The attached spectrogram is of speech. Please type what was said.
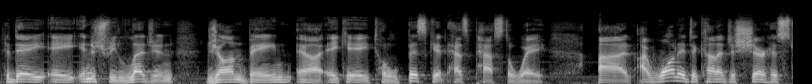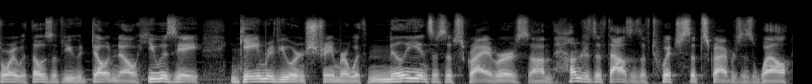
today a industry legend, John Bain, uh, aka Total Biscuit, has passed away. Uh, I wanted to kind of just share his story with those of you who don't know. He was a game reviewer and streamer with millions of subscribers, um, hundreds of thousands of Twitch subscribers as well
